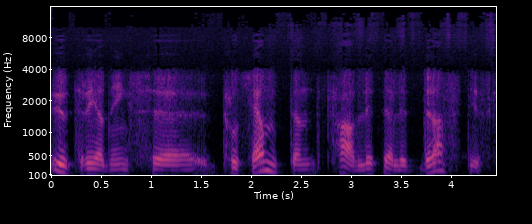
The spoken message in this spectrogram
utredningsprocenten fallit väldigt drastiskt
